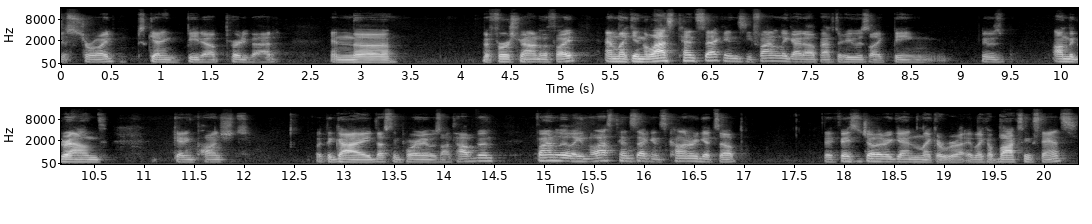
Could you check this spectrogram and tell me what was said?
destroyed. He was getting beat up pretty bad in the the first round of the fight, and like in the last ten seconds, he finally got up after he was like being he was on the ground, getting punched, with the guy Dustin Poirier was on top of him. Finally, like in the last ten seconds, Conor gets up. They face each other again like a like a boxing stance.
